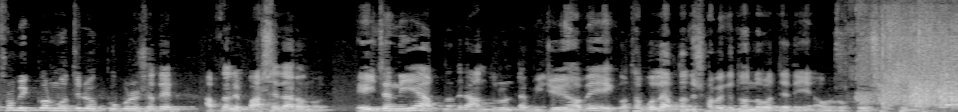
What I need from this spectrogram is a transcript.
শ্রমিক কর্মচারী ঐক্য পরিষদের আপনাদের পাশে দাঁড়ানো, এইটা নিয়ে আপনাদের আন্দোলনটা বিজয়ী হবে, এই কথা বলে আপনাদের সবাইকে ধন্যবাদ জানিয়ে আমার বক্তব্য।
